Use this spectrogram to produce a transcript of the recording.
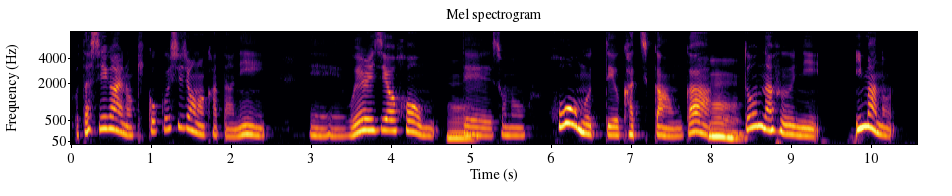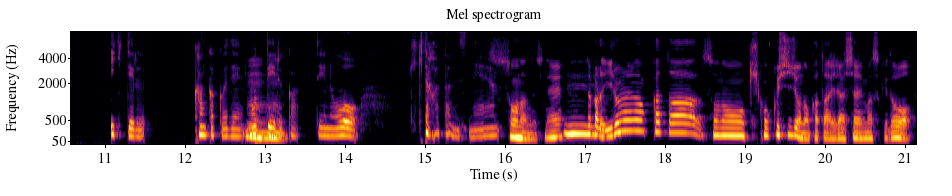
私以外の帰国子女の方に、えー Where is your home? うんで、その、ホームっていう価値観うが、ん。どんな風に今の生きてる感覚で持っているかっていうのを聞きたかったんですね。そうなんですね。うんだからいろいろな方、その帰国子女の方いらっしゃいますけど、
